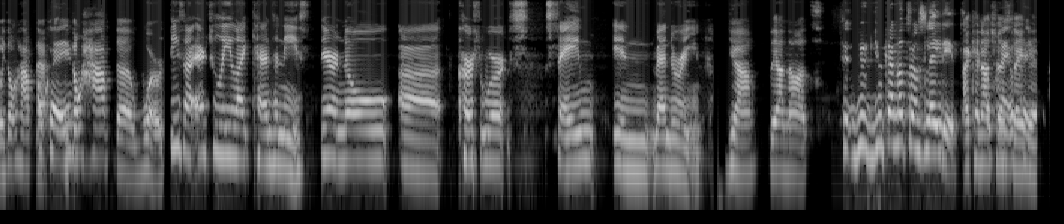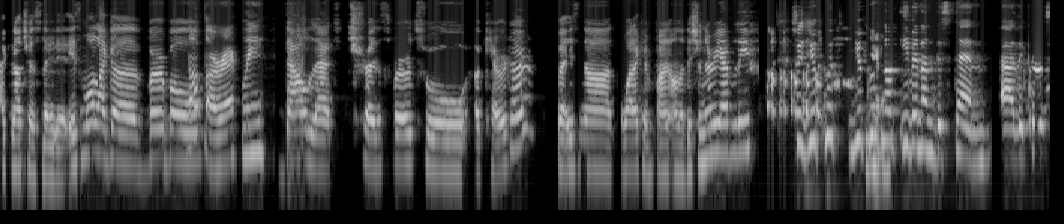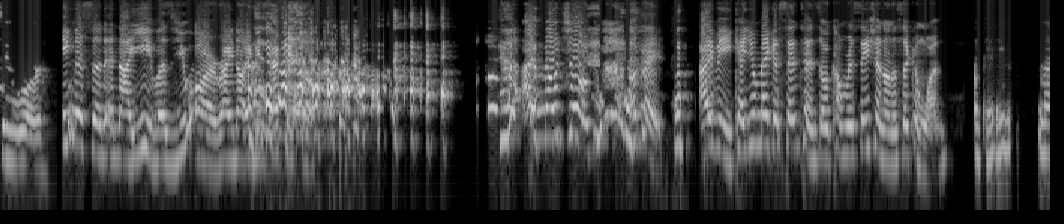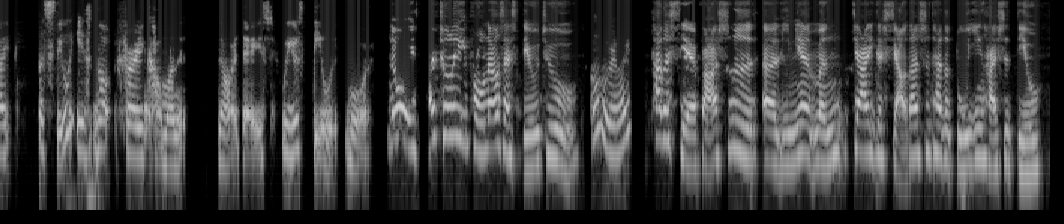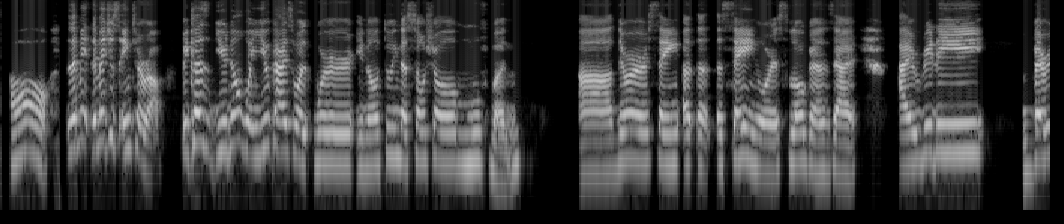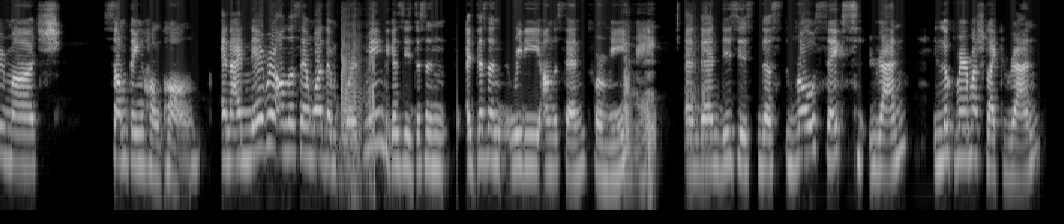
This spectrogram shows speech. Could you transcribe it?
We don't have that. Okay. We don't have the word. These are actually like Cantonese. There are no uh, curse words same in Mandarin. Yeah, they are not. So You, you cannot translate it. I cannot Okay, translate okay. it. I cannot translate it. It's more like a verbal Not directly. dialect transfer to a character, but it's not what I can find on the dictionary, I believe. So you could you could Yeah. not even understand uh, the cursing word. Innocent and naive as you are right now in this episode. I'm no joke. Okay, Ivy, can you make a sentence or conversation on the second one? Okay, like, but still it's not very common nowadays. We use 屌 more. No, it's actually pronounced as 丢 too. Oh, really? 它的写法是呃里面门加一个小，但是它的读音还是丢。 Oh, let me let me just interrupt because you know when you guys were were you know doing the social movement, uh, they were saying a a, a saying or a slogan that I really very much something Hong Kong, and I never understand what the word mean because it doesn't it doesn't really understand for me. And then this is the s- row six ran. It looked very much like ran,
